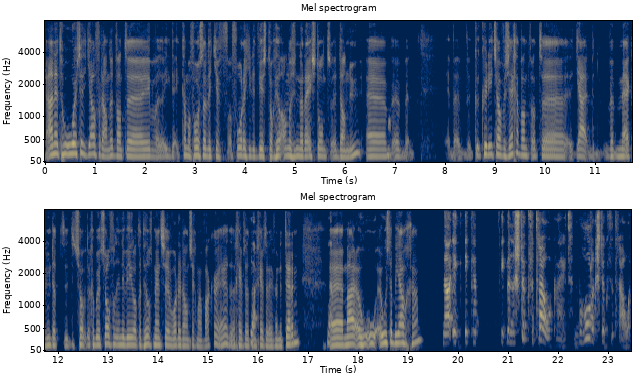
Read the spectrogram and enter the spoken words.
ja net hoe heeft het jou veranderd? Want uh, ik, ik, kan me voorstellen dat je voordat je dit wist toch heel anders in de race stond uh, dan nu. Uh, kun je er iets over zeggen? Want, want ja, we merken nu dat het zo, er gebeurt zoveel in de wereld dat heel veel mensen worden dan zeg maar wakker. Hè? Dan geeft dat, ja. dan geeft dat even een term. Ja. maar hoe, hoe is dat bij jou gegaan? Nou, ik, ik, heb, ik ben een stuk vertrouwen kwijt. Een behoorlijk stuk vertrouwen.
